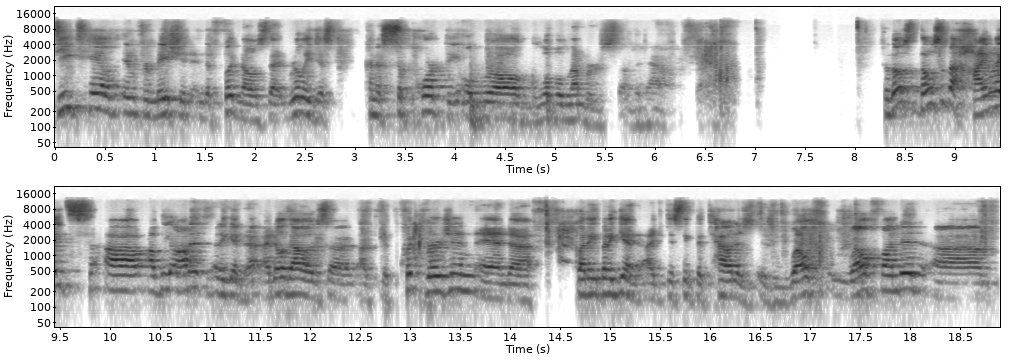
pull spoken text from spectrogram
detailed information in the footnotes that really just kind of support the overall global numbers of the town. So. So those, those are the highlights uh, of the audit. And again, I know that was uh, a, a quick version and, uh, but, but again, I just think the town is, is well, well funded. Um,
